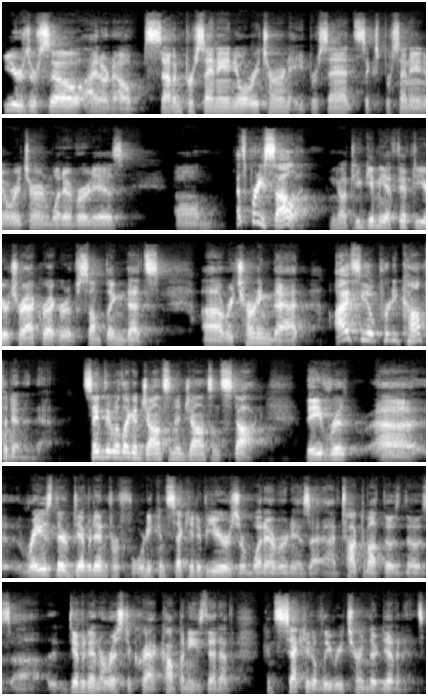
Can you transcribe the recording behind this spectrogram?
years or so, I don't know, 7% annual return, 8%, 6% annual return, whatever it is um, that's pretty solid. You know, if you give me a 50 year track record of something that's uh, returning that, I feel pretty confident in that. Same thing with like a Johnson and Johnson stock. They've uh, raised their dividend for 40 consecutive years or whatever it is. I, have talked about those those uh, dividend aristocrat companies that have consecutively returned their dividends.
